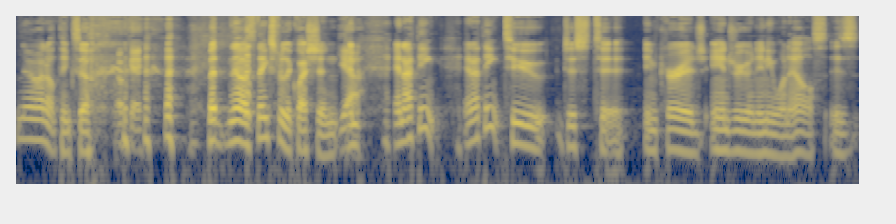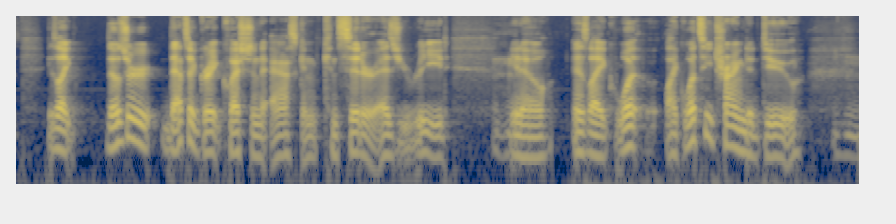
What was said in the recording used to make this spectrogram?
No, I don't think so. Okay. but no, thanks for the question. Yeah. And, and I think and I think too just to encourage Andrew and anyone else is is like those are that's a great question to ask and consider as you read. Mm-hmm. You know, it's like what like what's he trying to do? Mm-hmm.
